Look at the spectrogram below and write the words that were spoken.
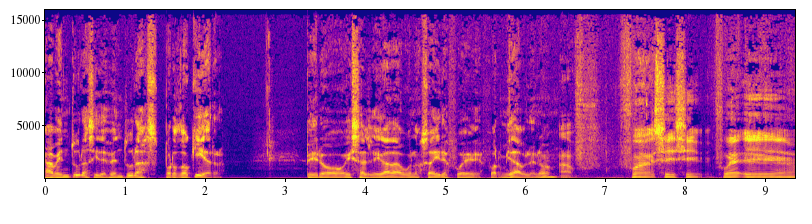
aventuras y desventuras por doquier, pero esa llegada a Buenos Aires fue formidable, ¿no? Ah, fue, sí, sí, fue... Eh,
